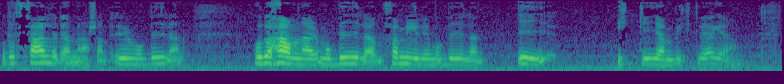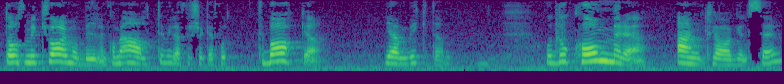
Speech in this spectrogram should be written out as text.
och då faller den människan ur mobilen. Och då hamnar mobilen, familjemobilen, i icke jämviktläge. De som är kvar i mobilen kommer alltid vilja försöka få tillbaka jämvikten. Och då kommer det anklagelser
